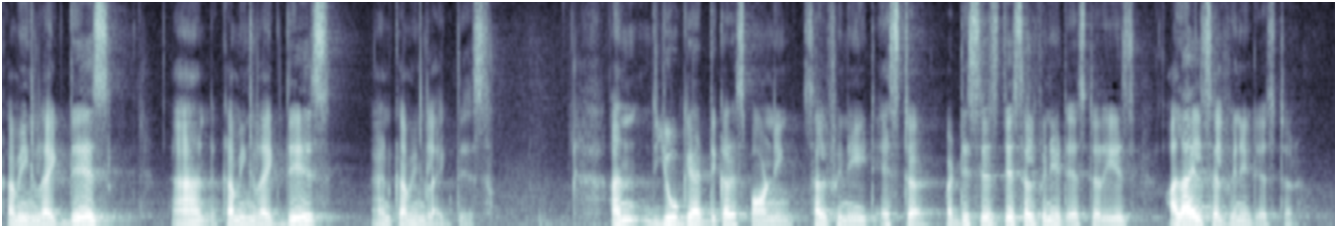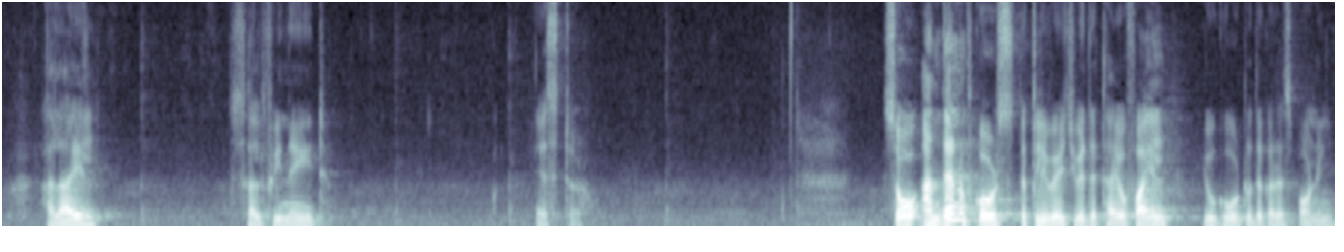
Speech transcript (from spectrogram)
coming like this and coming like this and coming like this and you get the corresponding sulfinate ester, but this is this sulfinate ester is allyl sulfinate ester, allyl sulfinate ester. So, and then of course the cleavage with the thiophile you go to the corresponding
